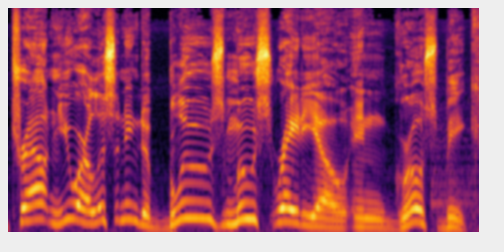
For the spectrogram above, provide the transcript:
Trout, and you are listening to Blues Moose Radio in Groesbeek.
